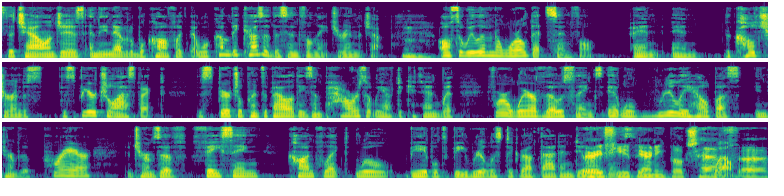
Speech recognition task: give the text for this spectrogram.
the challenges and the inevitable conflict that will come because of the sinful nature in the child. Mm-hmm. Also, we live in a world that's sinful, and and the culture and the the spiritual aspect, the spiritual principalities and powers that we have to contend with. If we're aware of those things, it will really help us in terms of prayer, in terms of facing conflict. We'll be able to be realistic about that and deal. With it. Very with few things. parenting books have, Well. uh,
